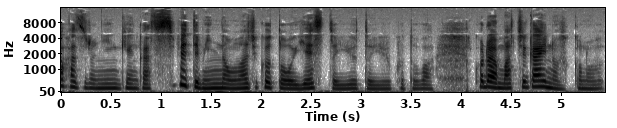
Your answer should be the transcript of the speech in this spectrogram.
うはずの人間が全てみんな同じことをイエスと言うということはこれは間違いのこの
